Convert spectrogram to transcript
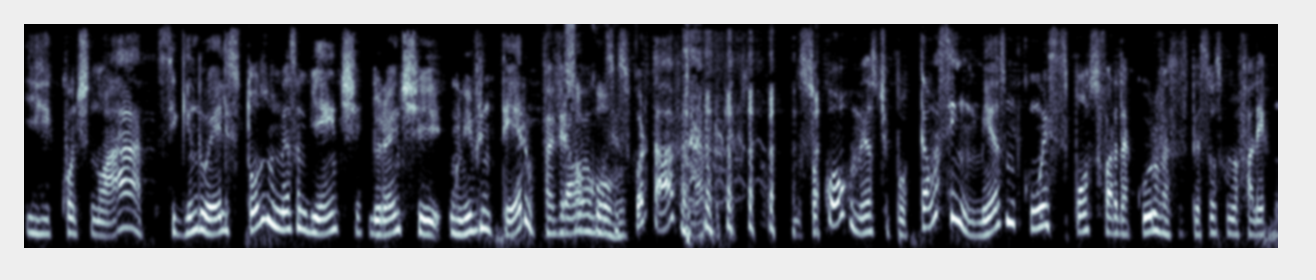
e continuar seguindo eles todos no mesmo ambiente durante um livro inteiro, vai virar socorro. algo insuportável, né? Porque, tipo, socorro mesmo, tipo. Então, assim, mesmo com esses pontos fora da curva, essas pessoas, como eu falei, com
